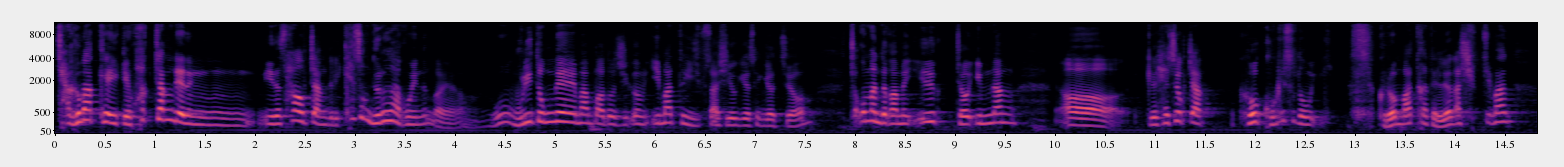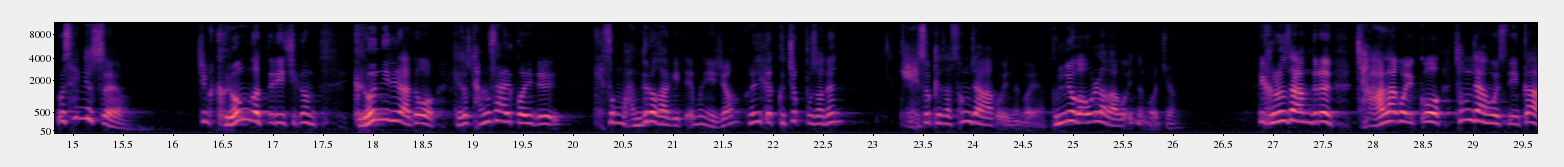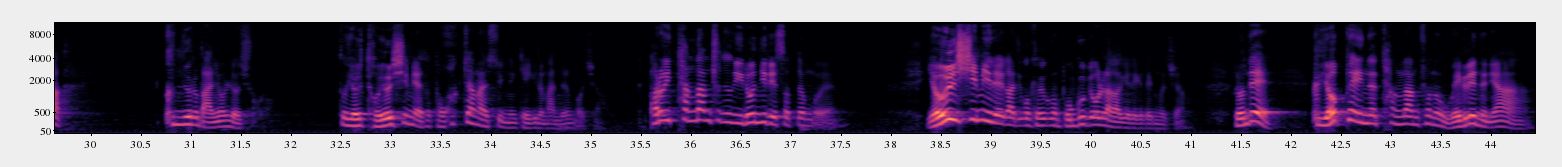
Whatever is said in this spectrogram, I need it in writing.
자그맣게 이렇게 확장되는 이런 사업장들이 계속 늘어나고 있는 거예요. 우리 동네만 봐도 지금 이마트 24시 여기가 생겼죠. 조금만 더 가면 일, 저 임랑 어, 그 해수욕장 그 거기서도 그런 마트가 되려나 싶지만 그거 생겼어요. 지금 그런 것들이 지금 그런 일이라도 계속 장사할 거리들 계속 만들어 가기 때문이죠. 그러니까 그쪽 부서는 계속해서 성장하고 있는 거예요. 금료가 올라가고 있는 거죠. 그런 사람들은 잘하고 있고 성장하고 있으니까 금료를 많이 올려주고 또 더 열심히 해서 더 확장할 수 있는 계기를 만드는 거죠. 바로 이 탄광촌에도 이런 일이 있었던 거예요. 열심히 일해가지고 결국은 봉급이 올라가게 되게 된 거죠. 그런데 그 옆에 있는 탄광촌은 왜 그랬느냐?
